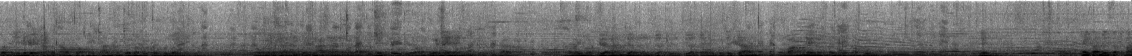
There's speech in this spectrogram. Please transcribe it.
คนที่ไม่ได้ทำเราก็ให้ทานถ้าเกิดเราเป็นคนรวยเราให้ชาติที่เป็นชาติไหนเวลาบุญให้เรารวยให้หน่อยครับอะไรมาเชื่อนั่นเชื่อนี่เชื่อถือเชื่อใจพระพุทธเจ้าก็วางใจลงไปเป็นทำบุญ เนี่ยให้ทำให้ศรัทธา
